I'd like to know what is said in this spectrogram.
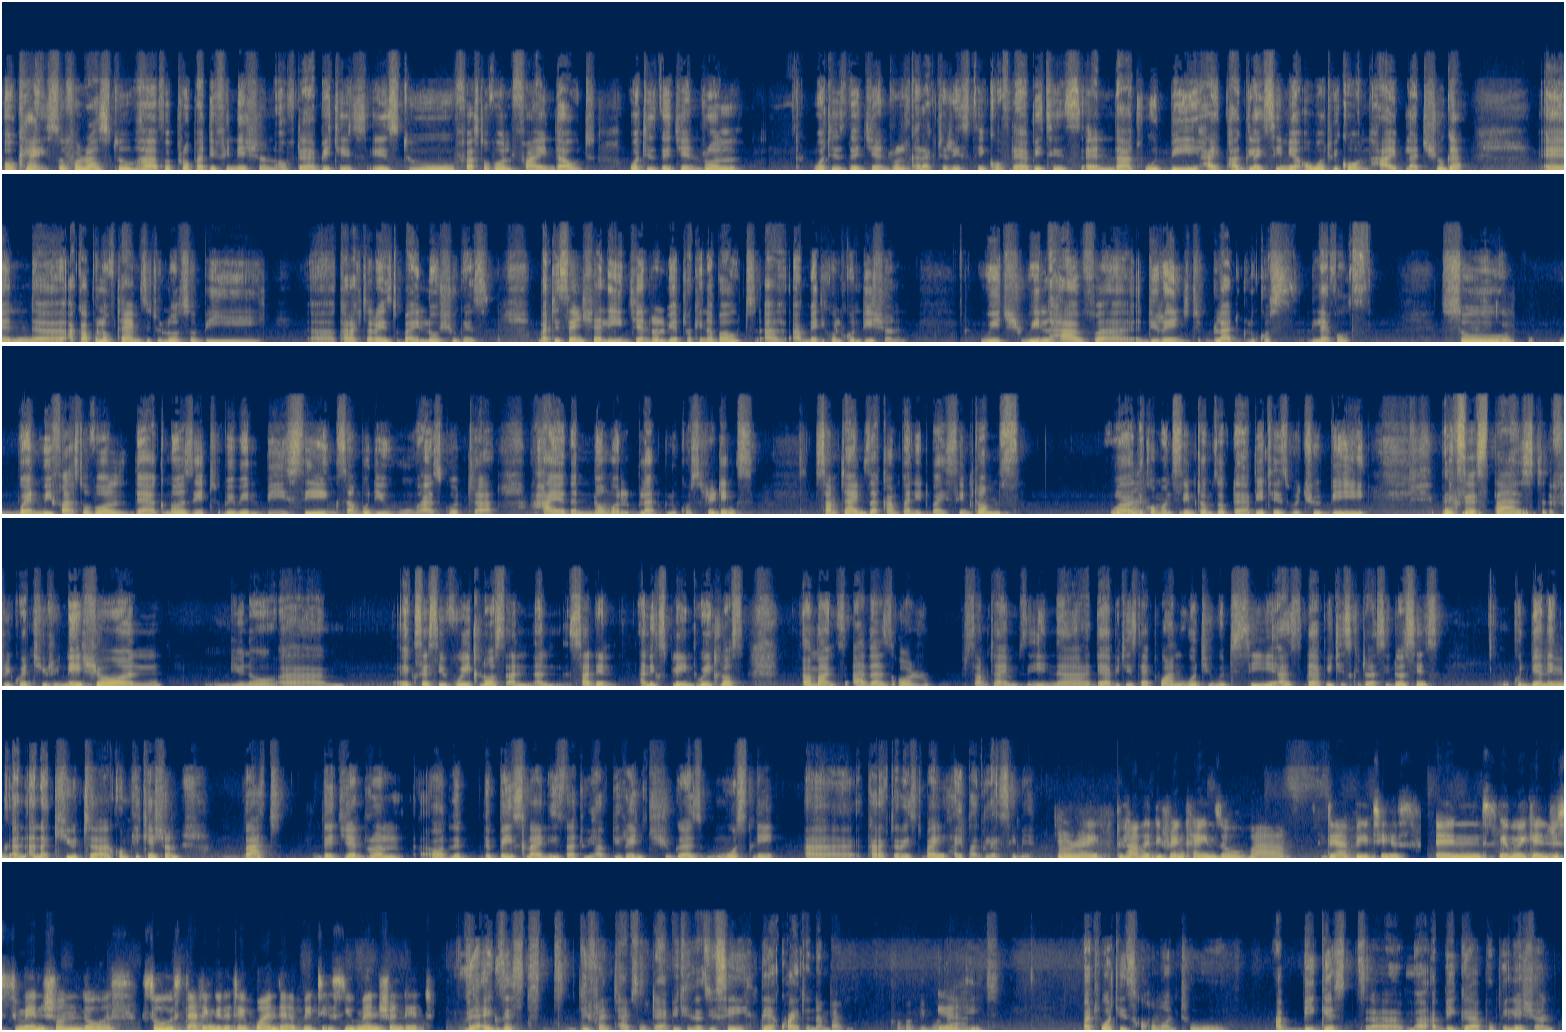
Okay, so for us to have a proper definition of diabetes is to first of all find out what is the general what is the general characteristic of diabetes and that would be hyperglycemia or what we call high blood sugar and uh, a couple of times it will also be uh, characterized by low sugars. But essentially in general we are talking about a, a medical condition which will have uh, deranged blood glucose levels. So when we first of all diagnose it, we will be seeing somebody who has got uh, higher than normal blood glucose readings, sometimes accompanied by symptoms, well, Yeah. the common symptoms of diabetes, which would be excess thirst, frequent urination, you know, um, excessive weight loss and, and sudden unexplained weight loss, amongst others, or sometimes in uh, diabetes type 1, what you would see as diabetes ketoacidosis could be an, ac- an, an acute uh, complication. But the general or the, the baseline is that we have deranged sugars mostly uh, characterized by hyperglycemia. All right. We have the different kinds of uh, diabetes, and maybe we can just mention those. So, starting with the type 1 diabetes, you mentioned it. There exist different types of diabetes, as you see. There are quite a number, probably more Yeah. than eight. But what is common to a biggest, um, a bigger population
